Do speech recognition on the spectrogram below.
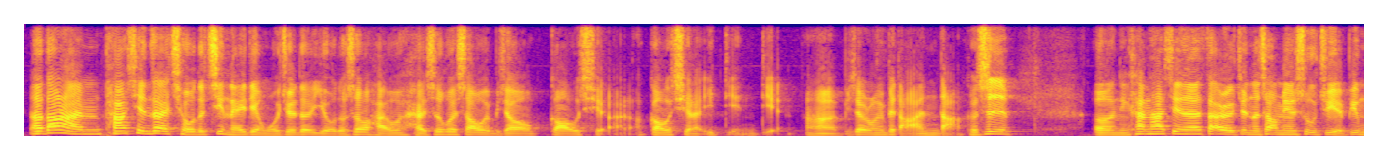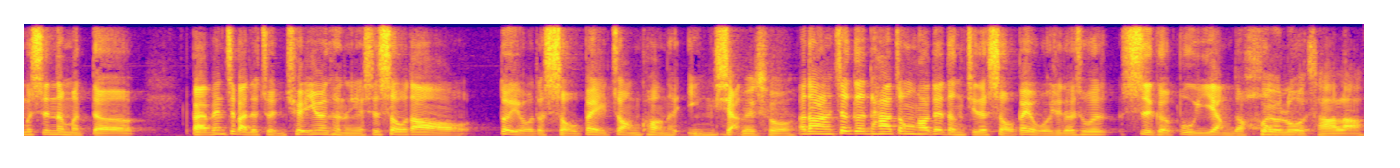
那当然，他现在球的进垒点，我觉得有的时候还会还是会稍微比较高起来了，高起来一点点啊，比较容易被打安打。可是。呃，你看他现在在二军的账面数据也并不是那么的百分之百的准确，因为可能也是受到队友的守备状况的影响。没错，那当然这跟他中华队等级的守备，我觉得说是个不一样的，会有落差啦。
